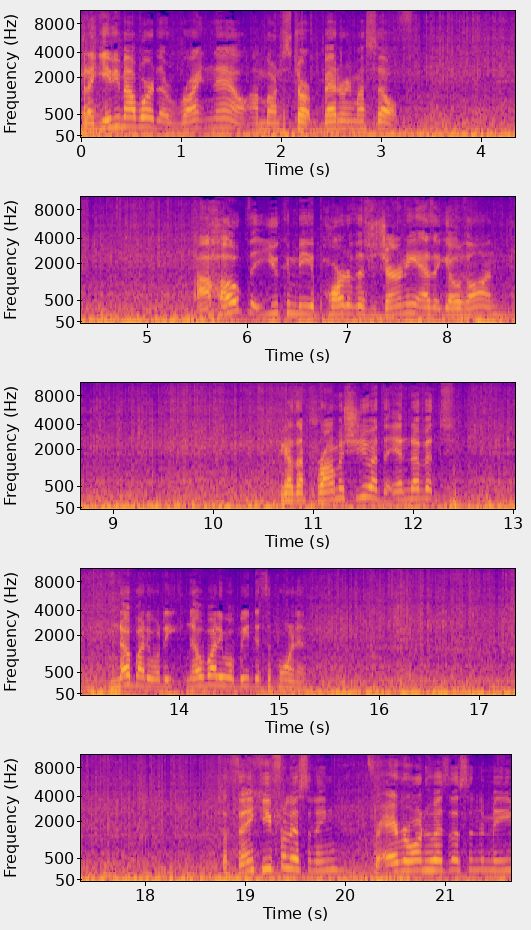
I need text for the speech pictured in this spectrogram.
But I give you my word that right now I'm going to start bettering myself. I hope that you can be a part of this journey as it goes on. Because I promise you at the end of it, nobody will, nobody will be disappointed. So thank you for listening. For everyone who has listened to me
